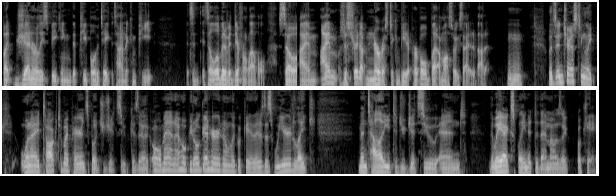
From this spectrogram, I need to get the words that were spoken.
But generally speaking, the people who take the time to compete, it's a it's a little bit of a different level. So I'm I'm just straight up nervous to compete at purple, but I'm also excited about it. Mm-hmm. What's interesting, like when I talk to my parents about jujitsu, because they're like, "Oh man, I hope you don't get hurt," and I'm like, "Okay." There's this weird like mentality to jujitsu and the way I explained it to them, I was like, okay,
